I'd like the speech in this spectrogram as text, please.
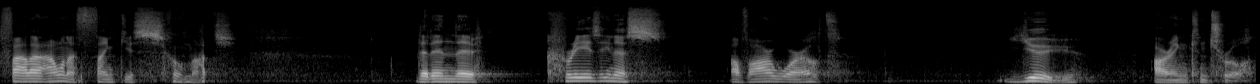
Father, I want to thank you so much that in the craziness of our world, you are in control.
